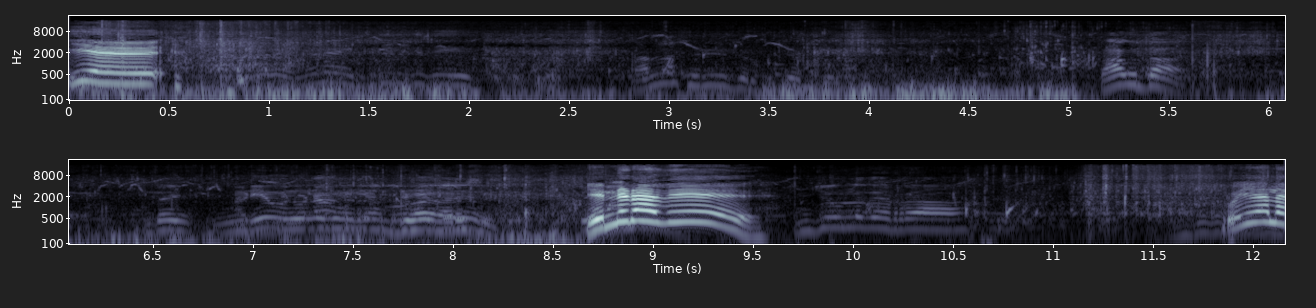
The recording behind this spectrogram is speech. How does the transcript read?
ஏ. ராகுதா என்னடா அது? கொய்யால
